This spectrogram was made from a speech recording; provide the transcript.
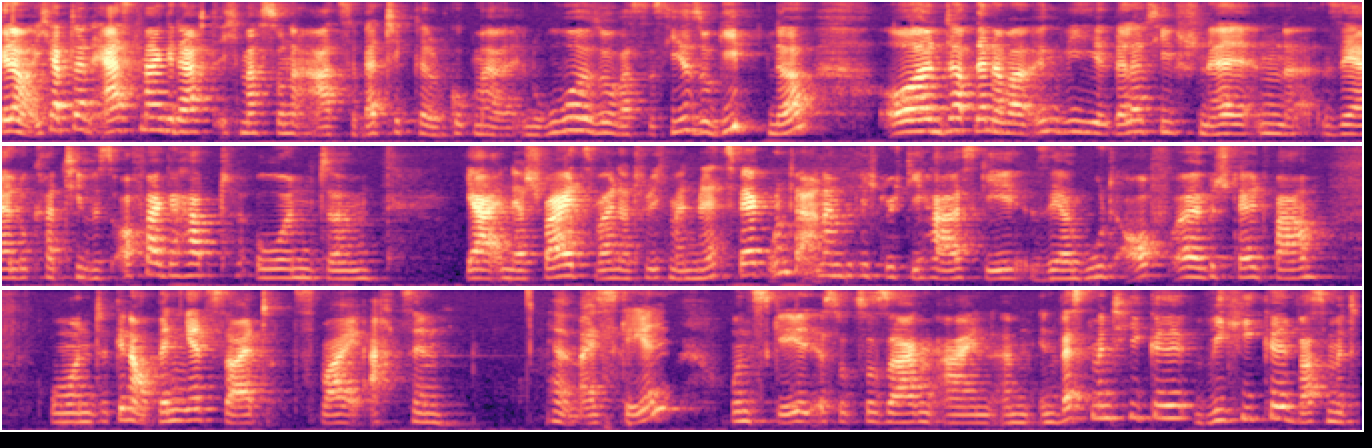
Genau, ich habe dann erstmal gedacht, ich mache so eine Art Sabbatical und guck mal in Ruhe, so was es hier so gibt, ne? Und habe dann aber irgendwie relativ schnell ein sehr lukratives Offer gehabt und ähm, ja, in der Schweiz, weil natürlich mein Netzwerk unter anderem wirklich durch die HSG sehr gut aufgestellt war. Und genau, bin jetzt seit 2018 äh, bei Scale. Und Scale ist sozusagen ein ähm, Investment-Vehikel, was mit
